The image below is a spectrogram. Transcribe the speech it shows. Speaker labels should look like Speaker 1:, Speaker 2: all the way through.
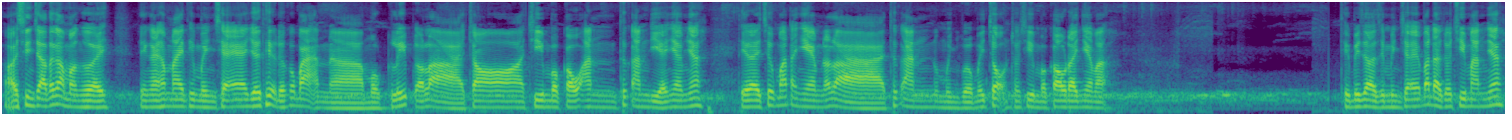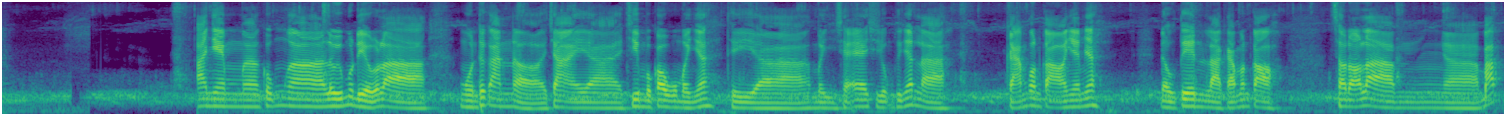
Speaker 1: À, xin chào tất cả mọi người. Thì ngày hôm nay thì mình sẽ giới thiệu đến các bạn à, một clip đó là cho chim bồ câu ăn thức ăn gì anh em nhé. Thì đây trước mắt anh em đó là thức ăn mình vừa mới trộn cho chim bồ câu đây anh em ạ. Thì bây giờ thì mình sẽ bắt đầu cho chim ăn nhé. Anh em à, cũng à, lưu ý một điều đó là nguồn thức ăn ở trại à, chim bồ câu của mình nhé thì à, mình sẽ sử dụng thứ nhất là cám con cò anh em nhé. Đầu tiên là cám con cò sau đó là à, bắp.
